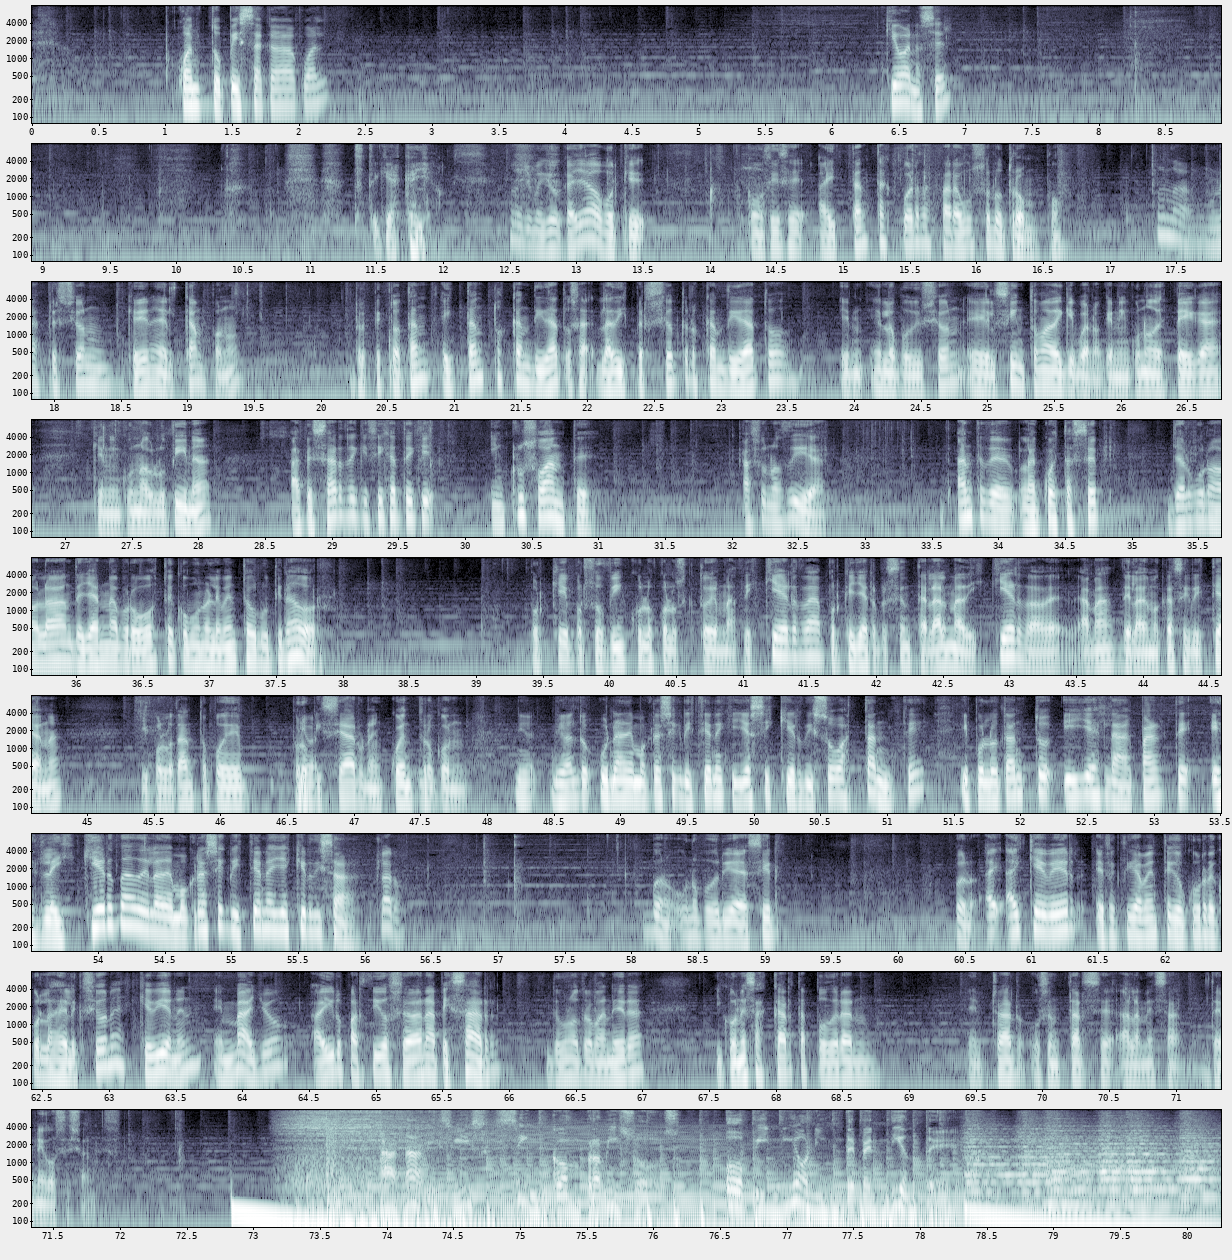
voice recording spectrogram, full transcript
cuánto pesa cada cual? ¿Qué van a hacer? Te quedas callado. No, yo me quedo callado porque, como se dice, hay tantas cuerdas para un solo trompo. Una, expresión que viene del campo, ¿no? Respecto a tan, hay tantos candidatos, o sea, la dispersión de los candidatos en, la oposición el síntoma de que, bueno, que ninguno despega, que ninguno aglutina, a pesar de que, fíjate que incluso antes, hace unos días, antes de la encuesta CEP, ya algunos hablaban de Yarna Proboste como un elemento aglutinador. ¿Por qué? Por sus vínculos con los sectores más de izquierda, porque ella representa el alma de izquierda, además de la democracia cristiana, y por lo tanto puede propiciar un encuentro con... una democracia cristiana que ya se izquierdizó bastante y por lo tanto ella es la parte, es la izquierda de la democracia cristiana ya izquierdizada. Claro. Bueno, uno podría decir, bueno, hay, hay, que ver efectivamente qué ocurre con las elecciones que vienen en mayo. Ahí los partidos se van a pesar de una u otra manera y con esas cartas podrán entrar o sentarse a la mesa de negociaciones. Análisis sin compromisos. Opinión independiente.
